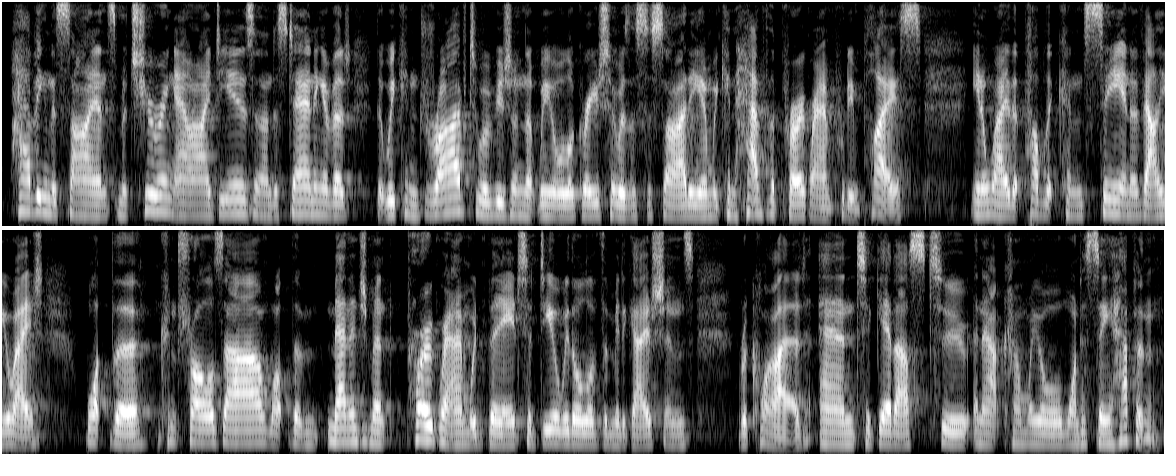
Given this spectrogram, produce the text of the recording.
having the science, maturing our ideas and understanding of it, that we can drive to a vision that we all agree to as a society and we can have the program put in place in a way that public can see and evaluate what the controls are, what the management program would be to deal with all of the mitigations required and to get us to an outcome we all want to see happen.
